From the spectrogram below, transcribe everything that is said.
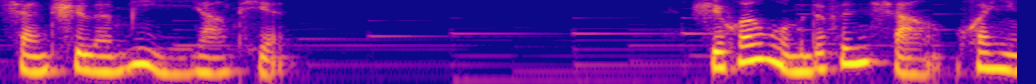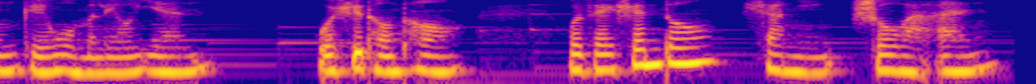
像吃了蜜一样甜。喜欢我们的分享，欢迎给我们留言。我是彤彤，我在山东向您说晚安。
